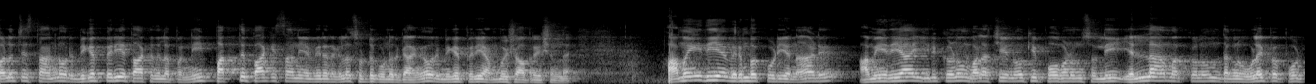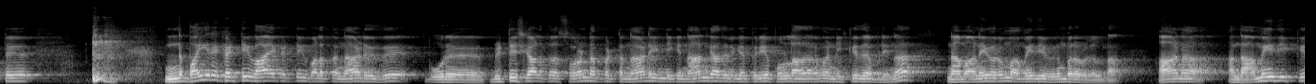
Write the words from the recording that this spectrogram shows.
பலூச்சிஸ்தானில் ஒரு மிகப்பெரிய தாக்குதலை பண்ணி பத்து பாகிஸ்தானிய வீரர்களை சுட்டு கொண்டிருக்காங்க ஒரு மிகப்பெரிய அம்புஷ் ஆப்ரேஷனில் அமைதியை விரும்பக்கூடிய நாடு அமைதியாக இருக்கணும் வளர்ச்சியை நோக்கி போகணும்னு சொல்லி எல்லா மக்களும் தங்கள் உழைப்பை போட்டு இந்த வயிறை கட்டி வாயை கட்டி வளர்த்த நாடு இது. ஒரு பிரிட்டிஷ் காலத்தில் சுரண்டப்பட்ட நாடு இன்னைக்கு நான்காவது மிகப்பெரிய பொருளாதாரமாக நிற்குது அப்படின்னா நாம் அனைவரும் அமைதியை விரும்புகிறவர்கள் தான் ஆனால் அந்த அமைதிக்கு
